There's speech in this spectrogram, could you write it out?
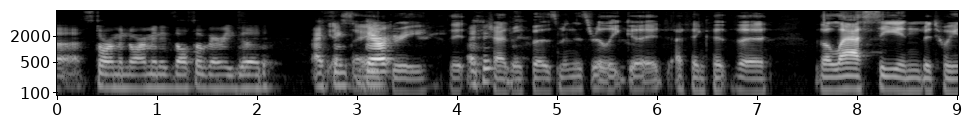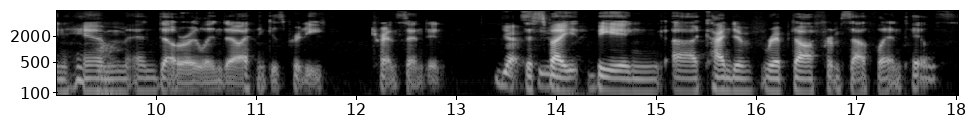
uh, Stormin' Norman, is also very good. I think Yes, I there. agree that I think- Chadwick Boseman is really good. I think that the the last scene between him and Delroy Lindo, I think, is pretty transcendent, Yes, he- despite being uh, kind of ripped off from Southland Tales.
